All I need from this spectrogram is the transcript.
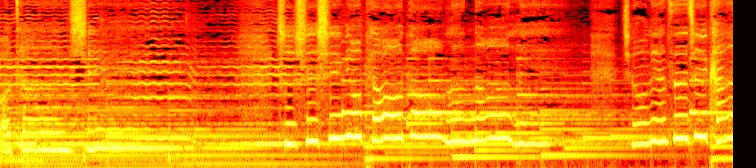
话谈心。只是心又飘到了哪里？就连自己看也看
